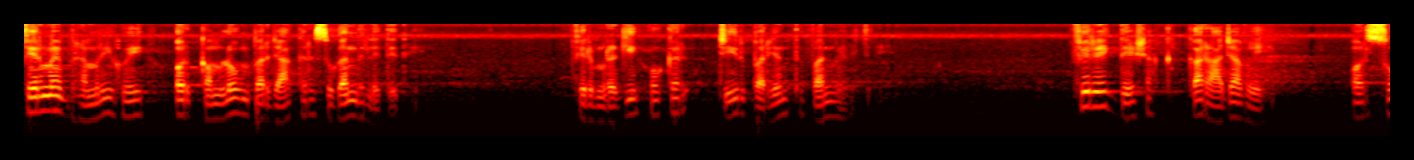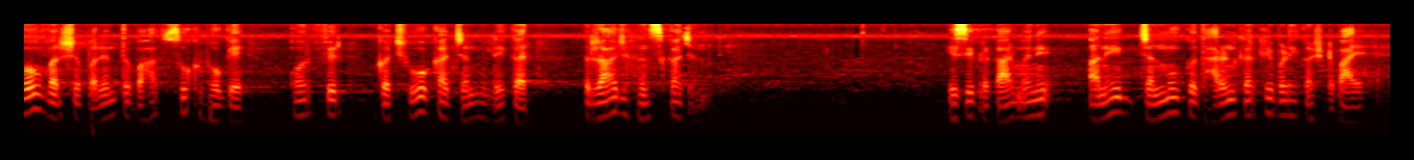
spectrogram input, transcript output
फिर मैं भ्रमरी हुई और कमलों पर जाकर सुगंध लेती थी। फिर मृगी होकर चीर पर्यंत वन में विचरी। फिर एक देश का राजा हुई और सौ वर्ष पर्यंत वहाँ सुख भोगे और फिर कछुओं का जन्म लेकर राजहंस का जन्म लिया। इसी प्रकार मैंने अनेक जन्मों को धारण करके बड़े कष्ट पाए हैं।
